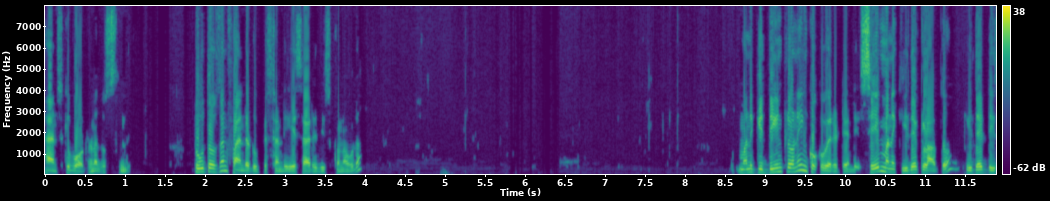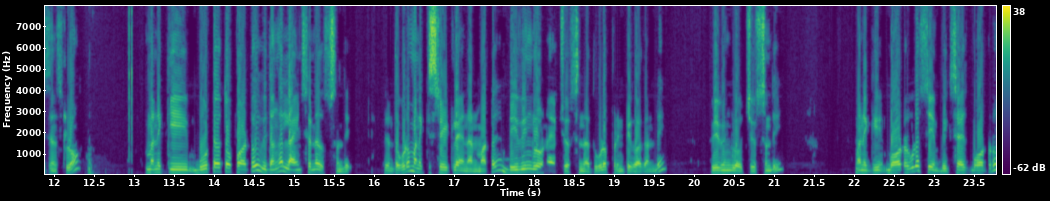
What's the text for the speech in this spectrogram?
హ్యాండ్స్కి బార్డర్ అనేది వస్తుంది. Two thousand five hundred rupees అండి ఏ శారీ తీసుకున్నా కూడా. మనకి దీంట్లోనే ఇంకొక వెరైటీ అండి. సేమ్ మనకి ఇదే క్లాత్ ఇదే డిజైన్స్లో మనకి బూటాతో పాటు ఈ విధంగా లైన్స్ అనేది వస్తుంది. ఇదంతా కూడా మనకి స్ట్రైట్ లైన్ అనమాట బీవింగ్లోనే వచ్చేస్తుంది. అది కూడా ప్రింట్ కాదండి. బీవింగ్లో వచ్చేస్తుంది. మనకి బార్డర్ కూడా సేమ్ బిగ్ సైజ్ బార్డర్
